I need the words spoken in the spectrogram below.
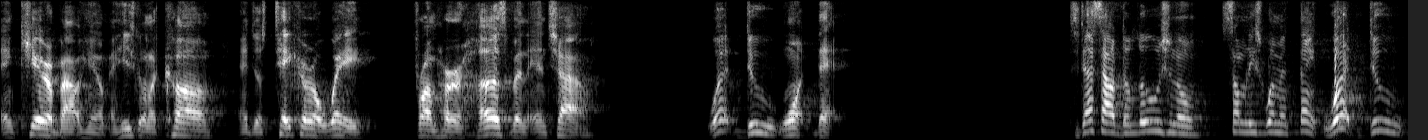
and care about him. And he's gonna come and just take her away from her husband and child. What dude want that? See, that's how delusional some of these women think. What do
